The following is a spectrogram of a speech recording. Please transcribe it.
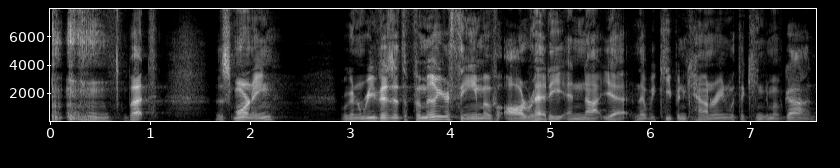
but this morning, we're going to revisit the familiar theme of already and not yet that we keep encountering with the kingdom of God.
